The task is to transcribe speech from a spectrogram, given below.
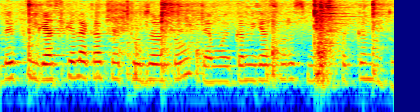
लई फुल गॅस केला का तर तो जळतो त्यामुळे कमी गॅसवरच मग पटकन होतो.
